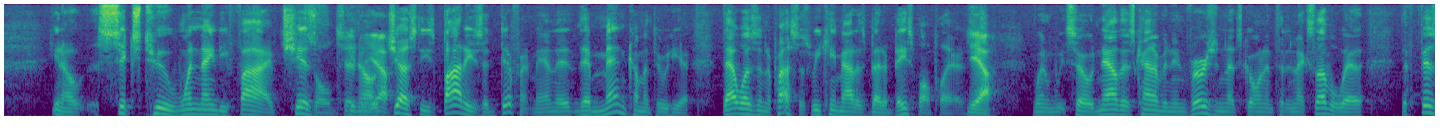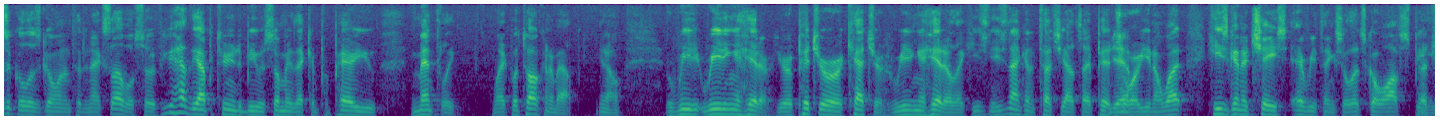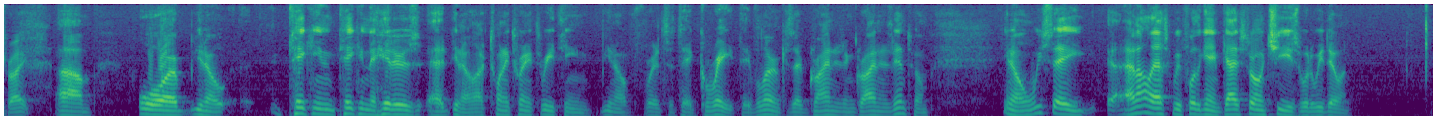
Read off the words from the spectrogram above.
you know, 6'2", 195, chiseled. you know, yeah. just these bodies are different, man. They're, they're men coming through here. That wasn't the process. We came out as better baseball players. Yeah. When we, so now there's kind of an inversion that's going into the next level where the physical is going into the next level. So if you have the opportunity to be with somebody that can prepare you mentally, like we're talking about, you know, read, reading a hitter, you're a pitcher or a catcher, reading a hitter, like he's, he's not going to touch the outside pitch, Yeah. or you know what, he's going to chase everything. So let's go off speed. That's right. Um, or you know, taking taking the hitters at you know our 2023 team, you know, for instance, they're great. They've learned because they've grinded and grinded it into them. You know, we say, and I'll ask before the game, guys throwing cheese, what are we doing?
